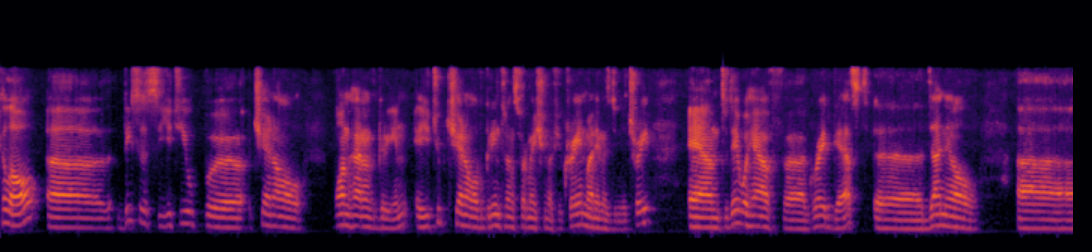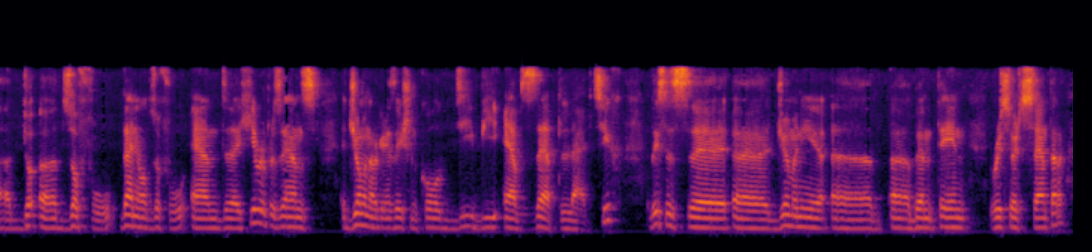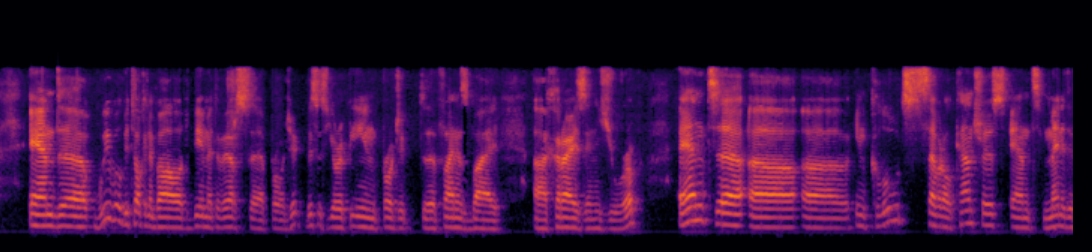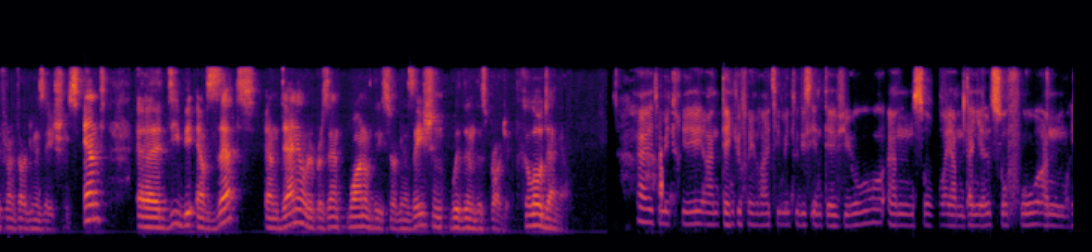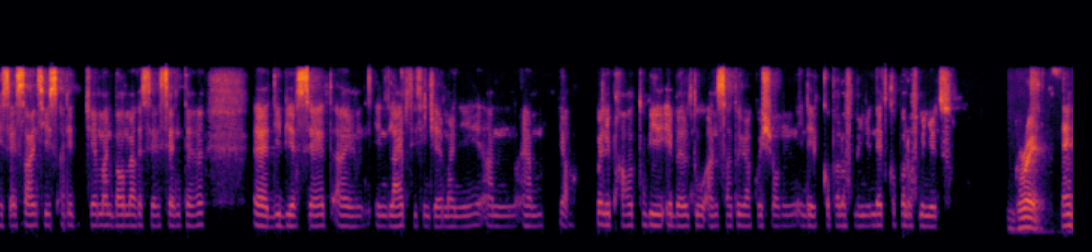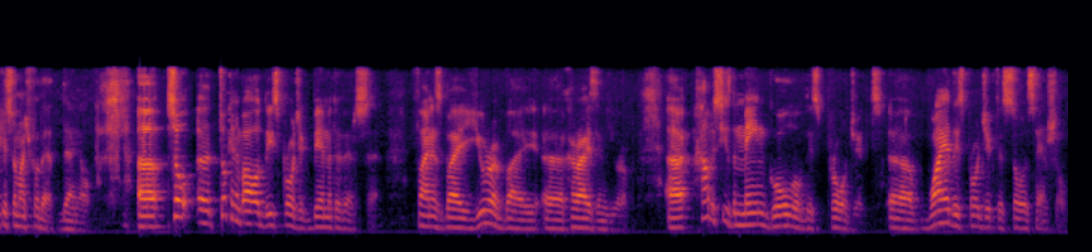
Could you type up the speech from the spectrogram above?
hello, uh, this is YouTube uh, channel 100 Green, a YouTube channel of green transformation of Ukraine. My name is Dimitri, and today we have a great guest, uh, Daniel uh, Dzofou, Daniel Dzofou, and he represents a German organization called DBFZ Leipzig. This is uh, uh, Germany uh, Research Center. And uh, we will be talking about BIOMETHAVERSE uh, project. This is European project uh, financed by Horizon Europe and includes several countries and many different organizations. And DBFZ and Daniel represent one of these organizations within this project. Hello, Daniel. Hi, Dimitri, and thank you for inviting me to this interview. And so I am Daniel Dzofou, I'm research scientist at the German Biomass Research Center, uh, DBFZ. I'm in Leipzig in Germany, and I'm yeah, really proud to be able to answer to your question in the couple of minutes, next couple of minutes. Great. Thank you so much for that, Daniel. Uh, so, uh, talking about this project, BIOMETHAVERSE, financed by Europe, by uh, Horizon Europe. Uh, how do you see the main goal of this project? Uh, why this project is so essential?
